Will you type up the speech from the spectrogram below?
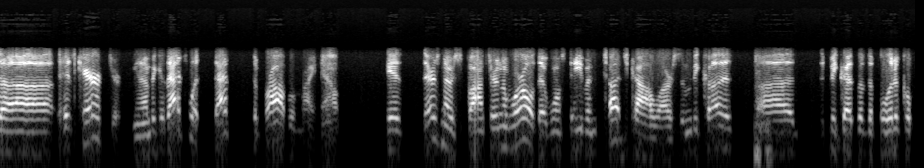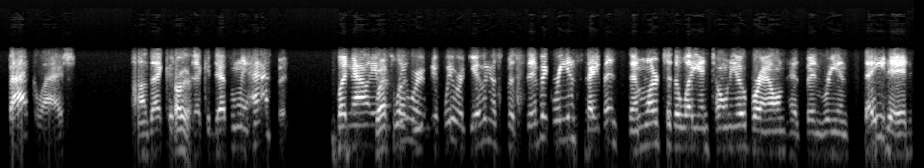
uh his character. You know, because that's what that's the problem right now is there's no sponsor in the world that wants to even touch Kyle Larson because uh because of the political backlash uh, that could Oh, yeah. that could definitely happen. But now, if Well, we what- were if we were given a specific reinstatement similar to the way Antonio Brown has been reinstated,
